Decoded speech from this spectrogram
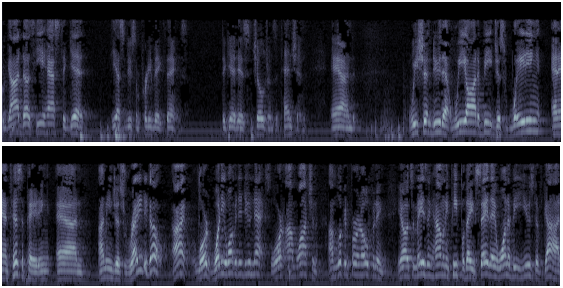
know, God does. He has to get, he has to do some pretty big things to get his children's attention, and we shouldn't do that. We ought to be just waiting and anticipating and I mean, just ready to go. All right, Lord, what do you want me to do next? Lord, I'm watching. I'm looking for an opening. You know, it's amazing how many people they say they want to be used of God,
